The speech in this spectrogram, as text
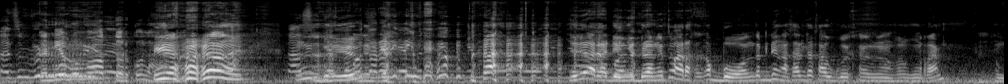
langsung Kan dia bawa motor kok lah. Iya. langsung Iya. Motornya ditinggal. Jadi arah dia nyebrang itu arah ke kebun, tapi dia nggak sadar kalau gue kan langsung ngerem. Langsung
